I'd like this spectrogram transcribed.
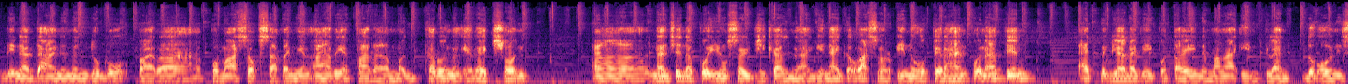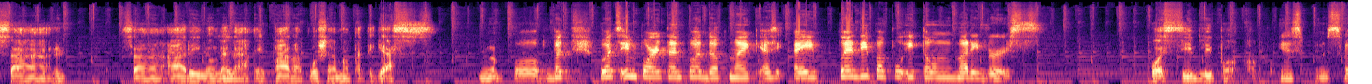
dinadaanan ng dugo para pumasok sa kanyang area para magkaroon ng erection, uh, nandiyan na po yung surgical na ginagawa. So inooperahan po natin at naglalagay po tayo ng mga implant doon sa sa ari ng lalaki para po siya mapatigas. Po. But what's important po, Doc Mike, ay, ay pwede pa po itong ma-reverse. Possibly po. Opo. Yes po. So,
